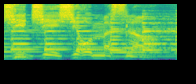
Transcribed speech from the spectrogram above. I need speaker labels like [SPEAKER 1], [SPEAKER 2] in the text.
[SPEAKER 1] DJ Jérôme Maslin.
